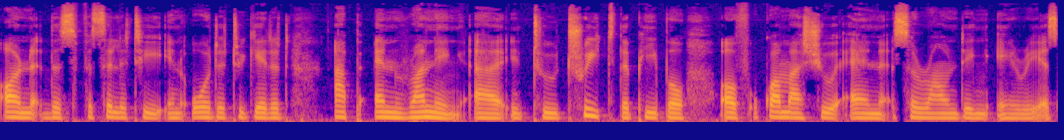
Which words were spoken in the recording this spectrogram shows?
on this facility in order to get it up and running uh, to treat the people of KwaMashu and surrounding areas.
